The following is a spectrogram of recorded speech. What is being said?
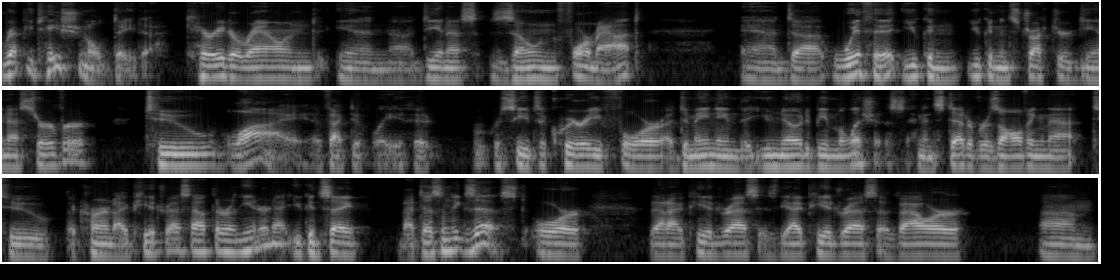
reputational data carried around in uh, DNS zone format. And uh, with it, you can you can instruct your DNS server to lie effectively if it receives a query for a domain name that you know to be malicious. And instead of resolving that to the current IP address out there on the internet, you can say that doesn't exist, or that IP address is the IP address of our um,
